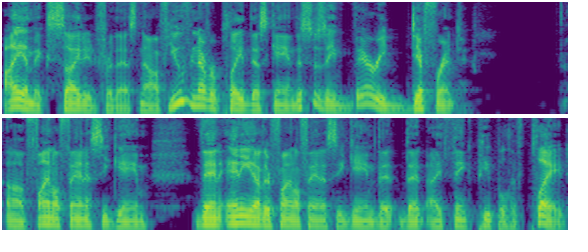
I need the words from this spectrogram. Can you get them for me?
I am excited for this. Now, if you've never played this game, this is a very different uh, Final Fantasy game than any other Final Fantasy game that that I think people have played.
